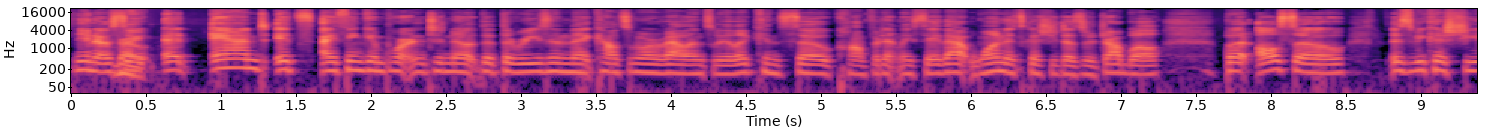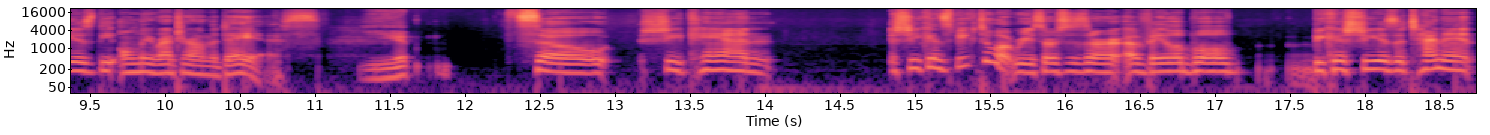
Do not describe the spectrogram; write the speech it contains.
you know so Right. and it's i think important to note that the reason that councilmember valenzuela can so confidently say that one is because she does her job well but also is because she is the only renter on the dais Yep. so she can she can speak to what resources are available because she is a tenant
